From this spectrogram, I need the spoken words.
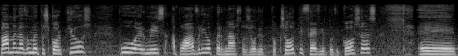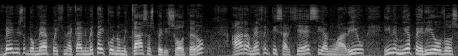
Πάμε να δούμε τους σκορπιούς που ο Ερμής από αύριο περνά στο ζώδιο του τοξότη, φεύγει από το δικό σας, ε, μπαίνει στον τομέα που έχει να κάνει με τα οικονομικά σας περισσότερο. Άρα μέχρι τις αρχές Ιανουαρίου είναι μια περίοδος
